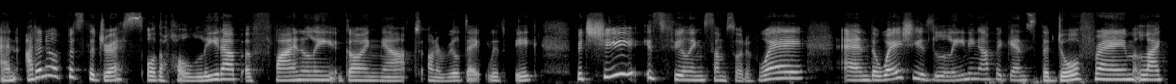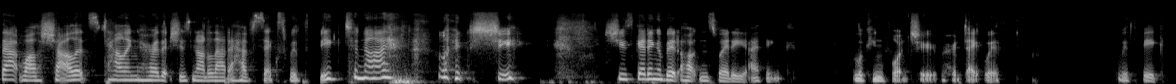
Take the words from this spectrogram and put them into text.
And I don't know if it's the dress or the whole lead up of finally going out on a real date with Big, but she is feeling some sort of way. And the way she is leaning up against the door frame like that while Charlotte's telling her that she's not allowed to have sex with Big tonight, like she. She's getting a bit hot and sweaty, I think. Looking forward to her date with with Big.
